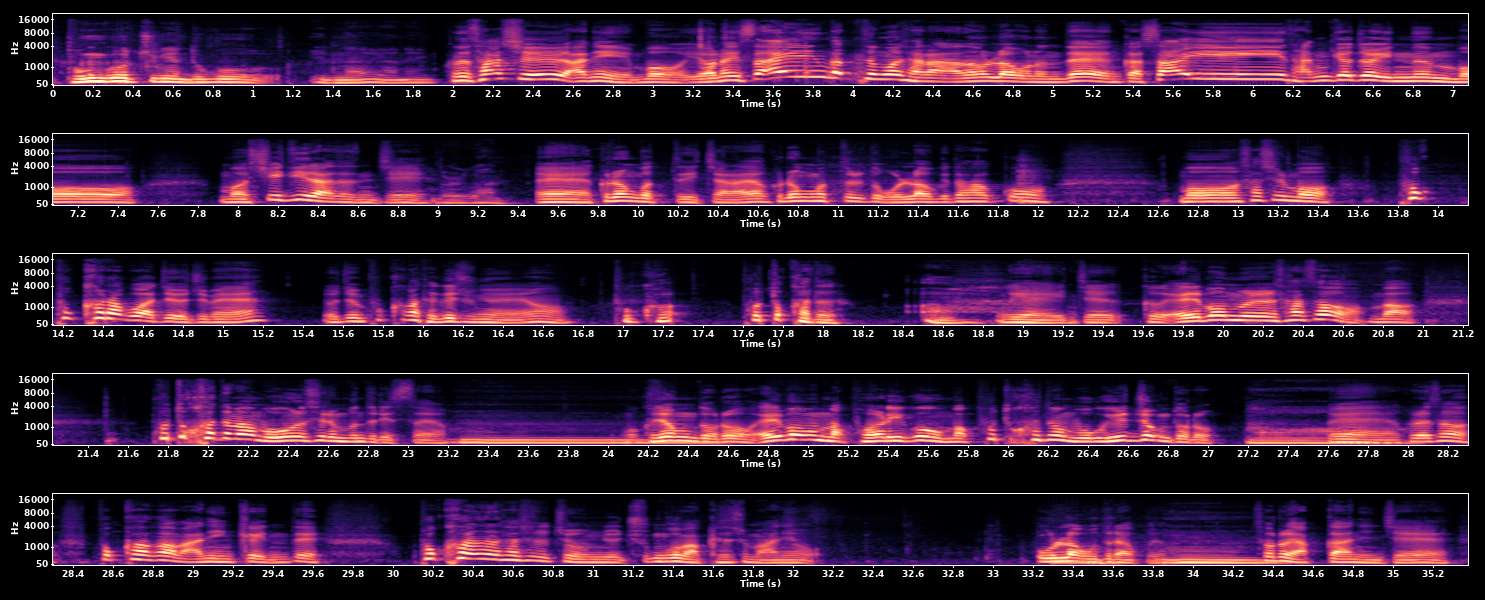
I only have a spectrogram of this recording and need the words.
본것 중에 누구 있나요 연예인? 근데 사실 아니 뭐 연예인 사인 같은 건 잘 안 올라오는데 그러니까 사인이 담겨져 있는 뭐 뭐 CD라든지 물건. 예, 그런 것들 있잖아요. 그런 것들도 올라오기도 하고 뭐 사실 뭐 포, 포카라고 하죠, 요즘에. 요즘 포카가 되게 중요해요. 포커? 포토카드. 아, 예, 이제 그 앨범을 사서 막 포토카드만 모으시는 분들이 있어요. 뭐그 정도로 앨범은 막 버리고 막 포토카드만 모으고 이 정도로. 예, 그래서 포카가 많이 인기가 있는데 포카는 사실 좀 중고 마켓에서 좀 많이 올라오더라고요. 음. 서로 약간 이제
